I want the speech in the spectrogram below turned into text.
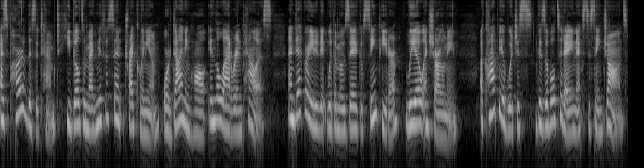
As part of this attempt, he built a magnificent triclinium, or dining hall, in the Lateran Palace, and decorated it with a mosaic of St. Peter, Leo, and Charlemagne, a copy of which is visible today next to St. John's,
